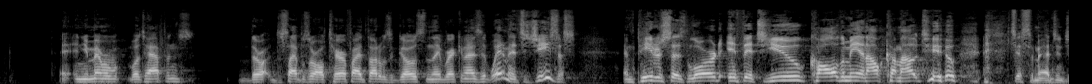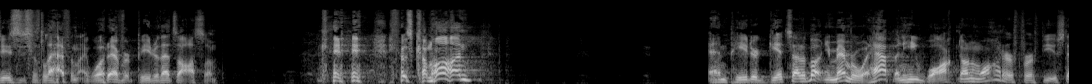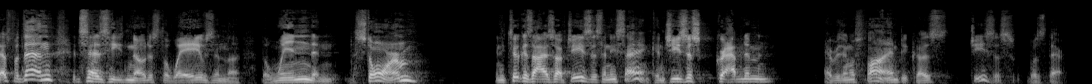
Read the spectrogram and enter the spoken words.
And you remember what happens? The disciples are all terrified, thought it was a ghost, and they recognize it. Wait a minute, it's Jesus. And Peter says, Lord, if it's you, call to me and I'll come out to you. just imagine Jesus just laughing, like, whatever, Peter, that's awesome. he goes, come on. And Peter gets out of the boat. And you remember what happened. He walked on water for a few steps. But then it says he noticed the waves and the, the wind and the storm. And he took his eyes off Jesus and he sank. And Jesus grabbed him and everything was fine because Jesus was there.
